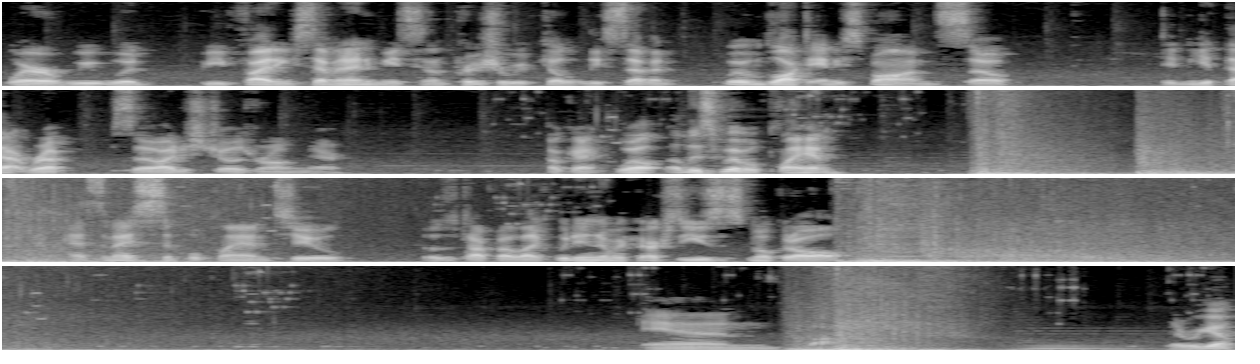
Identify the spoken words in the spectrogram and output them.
where we would be fighting seven enemies and I'm pretty sure we've killed at least seven. We haven't blocked any spawns so didn't get that rep so I just chose wrong there. Okay well at least we have a plan. And it's a nice simple plan too. Those are talk about like. We didn't actually use the smoke at all. And There we go.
